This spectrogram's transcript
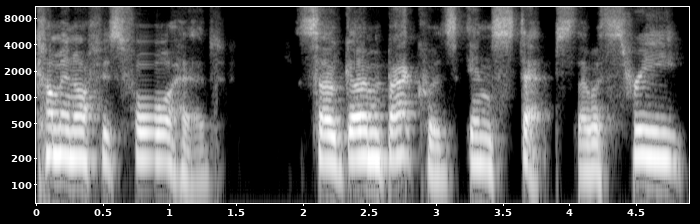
coming off his forehead. So going backwards in steps, there were three,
